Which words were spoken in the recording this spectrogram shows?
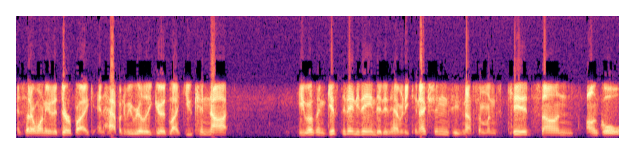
and said I want to get a dirt bike, and happened to be really good. Like you cannot. He wasn't gifted anything. They didn't have any connections. He's not someone's kid, son, uncle.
